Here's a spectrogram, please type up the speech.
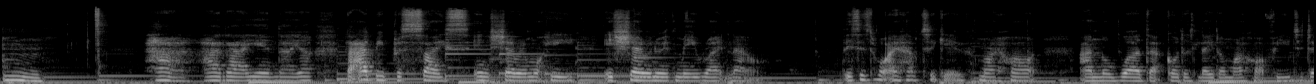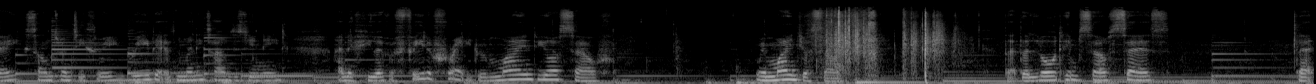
mm, ha that I'd be precise in sharing what He is sharing with me right now. This is what I have to give my heart and the word that God has laid on my heart for you today. Psalm 23. Read it as many times as you need. And if you ever feel afraid, remind yourself, remind yourself that the Lord Himself says that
